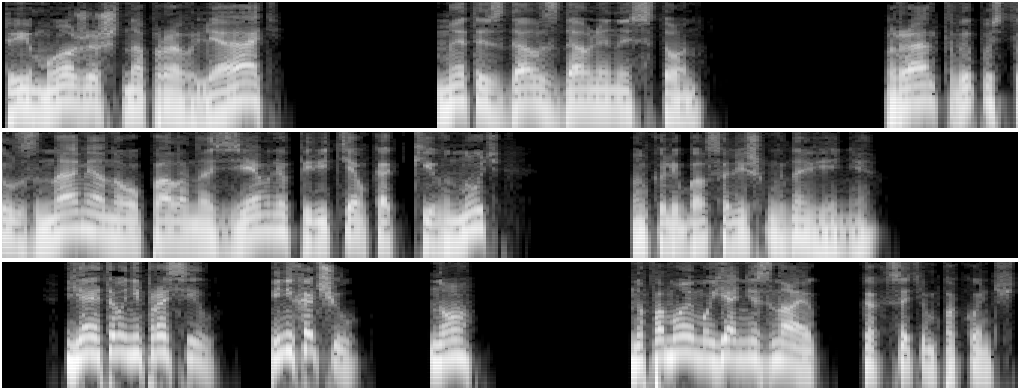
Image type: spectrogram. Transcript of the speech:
ты можешь направлять?» Мэтт издал сдавленный стон. Ранд выпустил знамя, оно упало на землю. Перед тем, как кивнуть, он колебался лишь мгновение. «Я этого не просил и не хочу, но но, по-моему, я не знаю, как с этим покончить.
